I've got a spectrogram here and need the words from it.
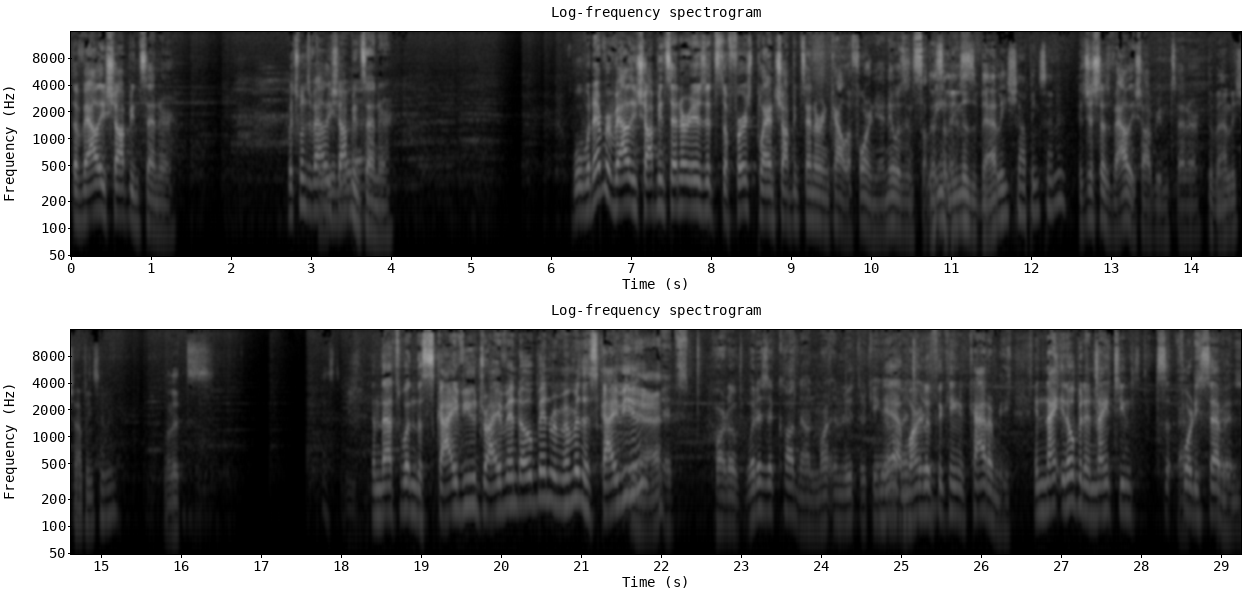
The Valley Shopping Center. Which one's Valley we know Shopping that? Center? Well, whatever Valley Shopping Center is, it's the first planned shopping center in California, and it was in Salinas. The Salinas. Salinas Valley Shopping Center? It just says Valley Shopping Center. The Valley Shopping Center? Well, it's. And that's when the Skyview Drive-In opened. Remember the Skyview? Yeah. It's part of what is it called now? Martin Luther King. Yeah, Elementary? Martin Luther King Academy. In ni- it opened in 1947. crazy.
